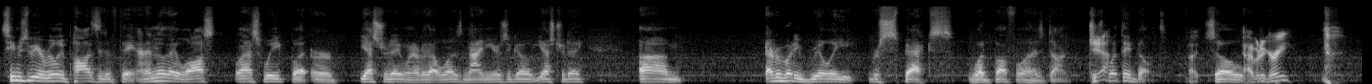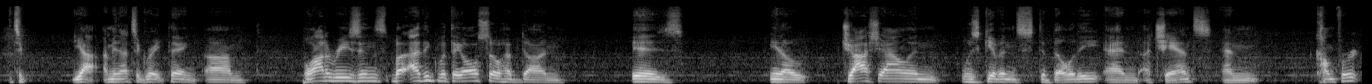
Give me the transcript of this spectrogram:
seems to be a really positive thing. And I know they lost last week, but or yesterday, whenever that was, nine years ago, yesterday. Um, everybody really respects what Buffalo has done, just Yeah. what they built. So I would agree. it's a, yeah, I mean that's a great thing. Um, a lot of reasons, but I think what they also have done is, you know, Josh Allen was given stability and a chance and comfort.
